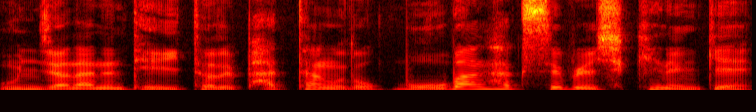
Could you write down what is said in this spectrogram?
운전하는 데이터를 바탕으로 모방 학습을 시키는 게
